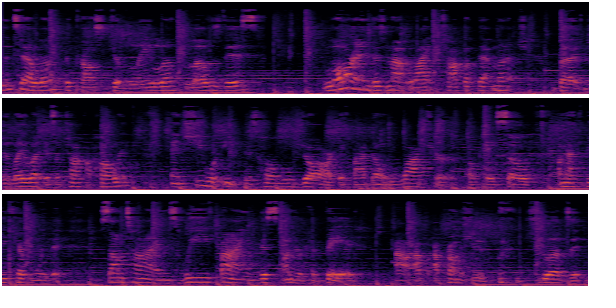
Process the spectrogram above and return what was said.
Nutella because Jalailah loves this. Lauren does not like chocolate that much, but Jalailah is a chocoholic and she will eat this whole jar if I don't watch her, okay? So I'm gonna have to be careful with it. Sometimes we find this under her bed. I, I, I promise you, she loves it.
